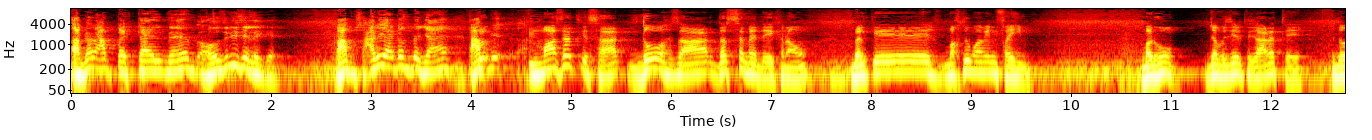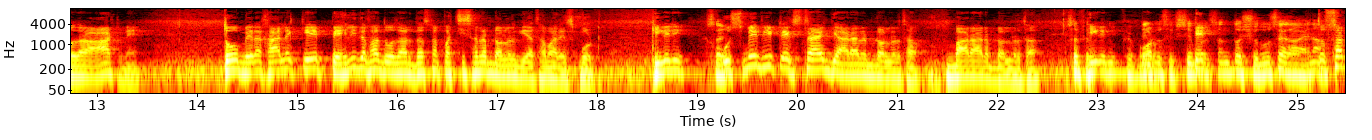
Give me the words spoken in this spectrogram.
अगर आप टेक्सटाइल में हौजरी से लेके आप सारी आइटम्स पे जाएँ आपके तो माजरत के साथ 2010 से मैं देख रहा हूँ बल्कि मखदूम अमीन फ़हीम, मरहूम, जब वजी तजारत थे 2008 में तो मेरा ख्याल है कि पहली दफ़ा 2010 में 25 अरब डॉलर गया था हमारा एक्सपोर्ट ठीक है जी? उसमें भी टेक्सटाइल 11 अरब डॉलर था 12 अरब डॉलर था। सर ठीक है जी? फिफ्टी और सिक्सटी परसेंट तो शुरू से रहा है ना। तो सर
